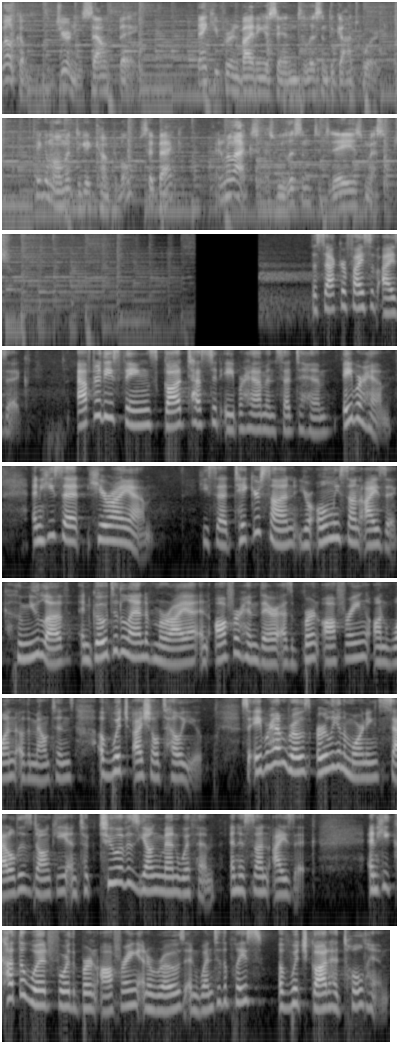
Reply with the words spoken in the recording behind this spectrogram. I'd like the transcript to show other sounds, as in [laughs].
Welcome to Journey South Bay. Thank you for inviting us in to listen to God's Word. Take a moment to get comfortable, sit back, and relax as we listen to today's message. The sacrifice of Isaac. After these things, God tested Abraham and said to him, Abraham. And he said, Here I am. He said, Take your son, your only son Isaac, whom you love, and go to the land of Moriah and offer him there as a burnt offering on one of the mountains of which I shall tell you. So Abraham rose early in the morning, saddled his donkey, and took two of his young men with him, and his son Isaac. And he cut the wood for the burnt offering and arose and went to the place of which God had told him.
